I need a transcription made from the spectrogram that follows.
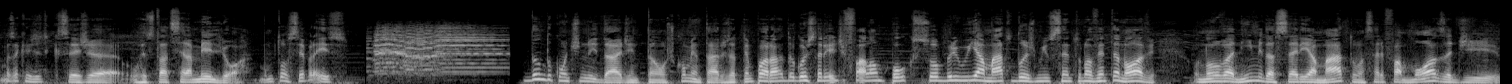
mas acredito que seja o resultado será melhor. Vamos torcer para isso. Dando continuidade então aos comentários da temporada, eu gostaria de falar um pouco sobre o Yamato 2199, o novo anime da série Yamato, uma série famosa de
